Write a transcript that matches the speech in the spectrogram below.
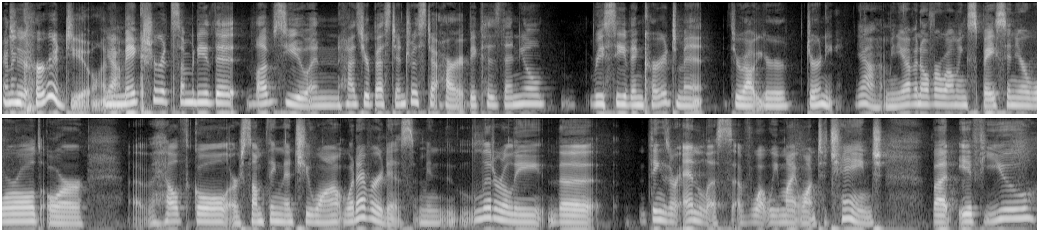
and too. encourage you. I Yeah. mean, make sure it's somebody that loves you and has your best interest at heart because then you'll receive encouragement throughout your journey. Yeah, I mean, you have an overwhelming space in your world or a health goal or something that you want, whatever it is. I mean, literally, the things are endless of what we might want to change. But if you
